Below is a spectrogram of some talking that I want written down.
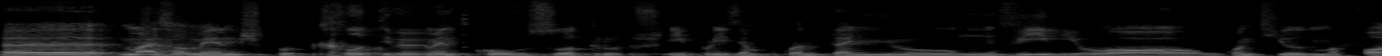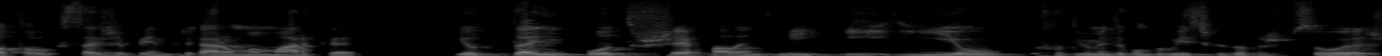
Uh, mais ou menos, porque relativamente com os outros, e por exemplo, quando tenho um vídeo ou um conteúdo, uma foto ou o que seja para entregar a uma marca, eu tenho outro chefe além de mim. E, e, eu, relativamente a compromissos com as outras pessoas,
